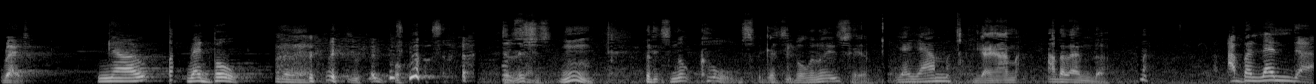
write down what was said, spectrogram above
Red. No, Red Bull. Delicious. Mm. But it's not called spaghetti bolognese here. Yeah, yam. Yam abalenda. Abalenda.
